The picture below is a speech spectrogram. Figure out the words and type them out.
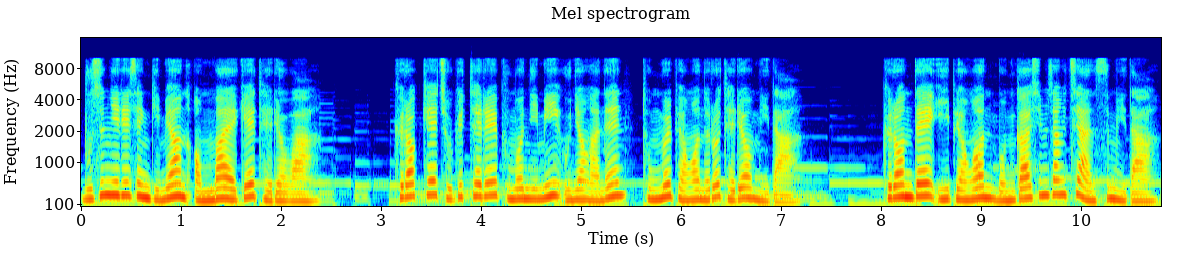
무슨 일이 생기면 엄마에게 데려와. 그렇게 조규태를 부모님이 운영하는 동물병원으로 데려옵니다. 그런데 이 병원 뭔가 심상치 않습니다.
